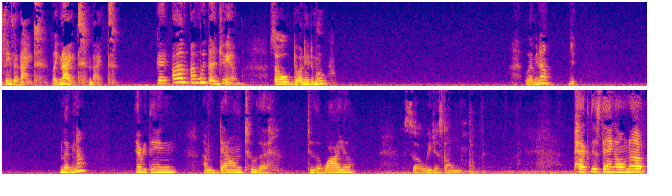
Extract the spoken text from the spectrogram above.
things at night, like night, night. Okay, I'm I'm with that jam. So do I need to move? Let me know. Let me know everything I'm down to the to the wire so we just gonna pack this thing on up.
